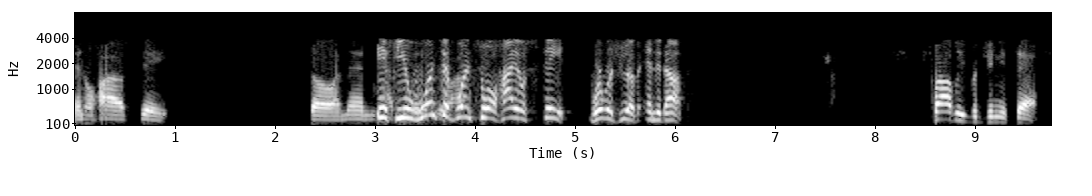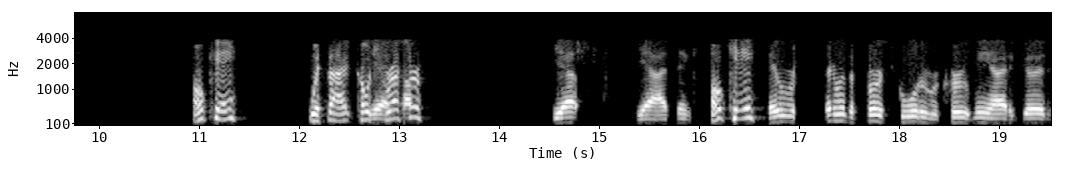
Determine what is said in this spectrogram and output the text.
and Ohio State. So, and then if you wouldn't have went to Ohio State, where would you have ended up? Probably Virginia Tech. Okay, with uh, Coach yeah, Dresser. Yep. Yeah, I think. Okay. They were they were the first school to recruit me. I had a good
